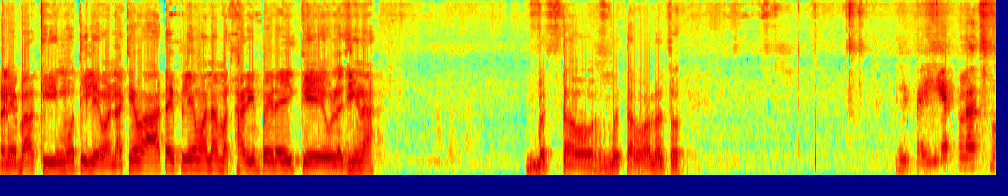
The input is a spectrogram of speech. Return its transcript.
અને બાકી મોતી લેવાના. કેવા આ ટાઈપ લેવાના થાળી પડ્યા કે ઓલા ઝીણા? બતાવો બતાવો હાલો તો. ને એક લચ્છો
